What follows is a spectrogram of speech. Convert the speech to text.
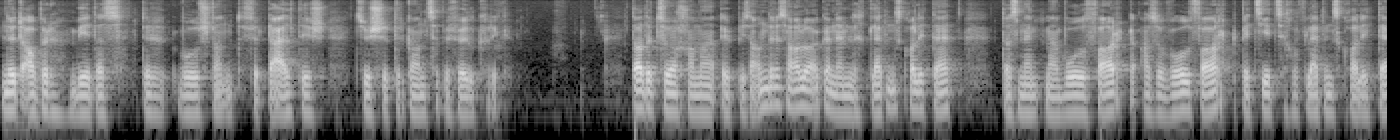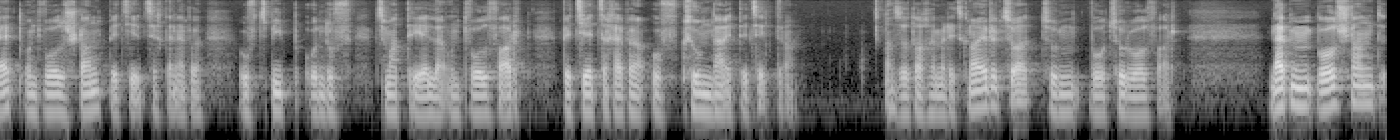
nicht aber, wie das der Wohlstand verteilt ist zwischen der ganzen Bevölkerung. Dazu kann man etwas anderes anschauen, nämlich die Lebensqualität. Das nennt man Wohlfahrt. Also Wohlfahrt bezieht sich auf Lebensqualität und Wohlstand bezieht sich dann eben auf das BIP und auf das Materielle. Und Wohlfahrt bezieht sich eben auf Gesundheit etc. Also da kommen wir jetzt genauer dazu, zum, wo zur Wohlfahrt. Neben Wohlstand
